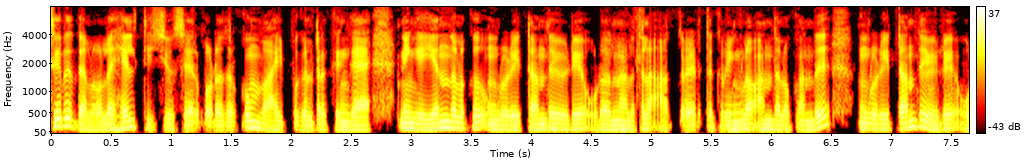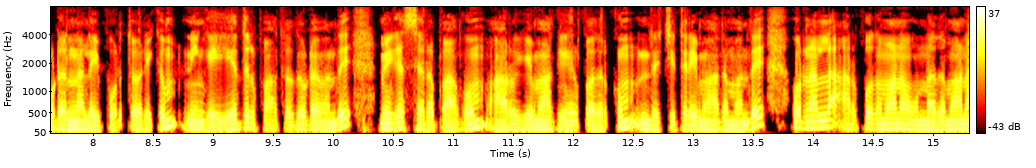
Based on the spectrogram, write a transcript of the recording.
சிறிதளவில் ஹெல்த் இஷ்யூஸ் ஏற்படுவதற்கும் வாய்ப்புகள் இருக்குங்க. நீங்கள் எந்த அளவுக்கு உங்களுடைய தந்தையுடைய உடல் நலத்தில் அக்கறை எடுத்துக்கிறீங்களோ அந்தளவுக்கு வந்து உங்களுடைய தந்தையுடைய உடல்நிலை பொறுத்த வரைக்கும் நீங்கள் எதிர்பார்த்ததோட வந்து மிக சிறப்பாகவும் ஆரோக்கியமாக இருப்பதற்கும் இந்த சித்திரை மாதம் வந்து ஒரு நல்ல அற்புதமான உன்னதமான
